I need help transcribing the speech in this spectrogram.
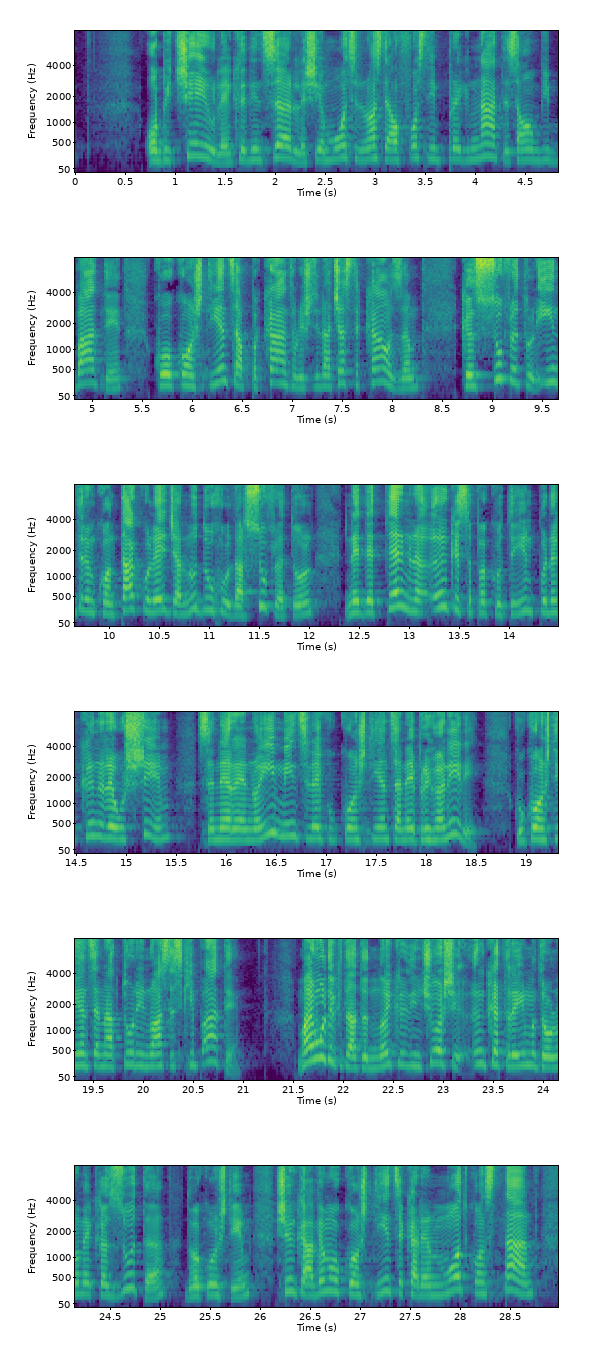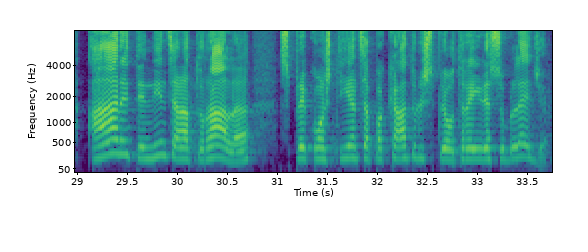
Obiceiurile, încredințările și emoțiile noastre au fost impregnate sau îmbibate cu o conștiință a păcatului și din această cauză, când sufletul intră în contact cu legea, nu Duhul, dar sufletul, ne determină încă să păcătuim până când reușim să ne reînnoim mințile cu conștiința neprihănirii, cu conștiința naturii noastre schimbate. Mai mult decât atât, noi credincioși încă trăim într-o lume căzută, după cum știm, și încă avem o conștiință care în mod constant are tendința naturală spre conștiința păcatului și spre o trăire sub lege.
